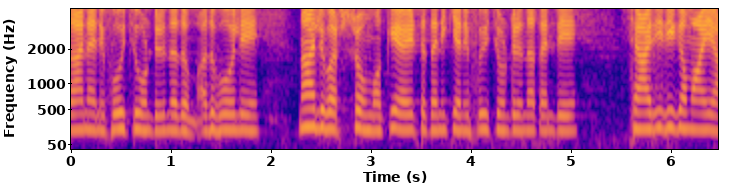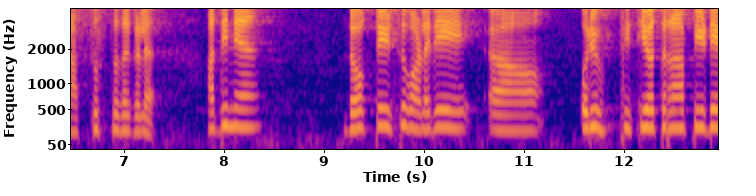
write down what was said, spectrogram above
താൻ അനുഭവിച്ചു കൊണ്ടിരുന്നതും അതുപോലെ നാല് വർഷവും ഒക്കെ ആയിട്ട് തനിക്ക് അനുഭവിച്ചുകൊണ്ടിരുന്ന തന്റെ ശാരീരികമായ അസ്വസ്ഥതകൾ അതിന് ഡോക്ടേഴ്സ് വളരെ ഒരു ഫിസിയോതെറാപ്പിയുടെ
